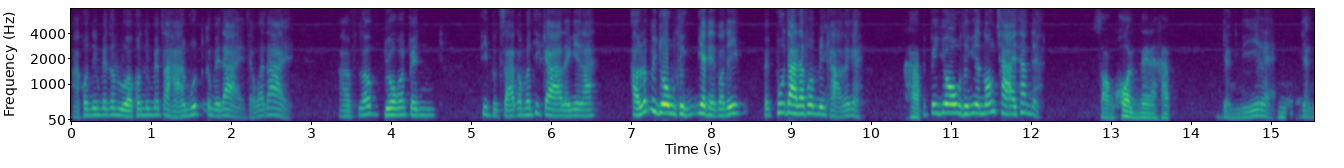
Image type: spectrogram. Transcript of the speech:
อ่าคนนึงเป็นตำรวจคนนึงเป็นทหารวุฒิก็ไม่ได้ แต่ว่าได้ อ่าแล้วโยงมาเป็นที่ปรึกษากรรมธิการอะไรเงี้ยนะเอาแล้วไปโยงถึงเนี่ยตอนนี้ไปพูดได้แล้วเพราะเป็นข่าวแล้วไง ครับไปโยงถึงอย่างน้องชายท่านเนี่ยสองคนเลยนะครับ อย่างนี้แหละ อย่าง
